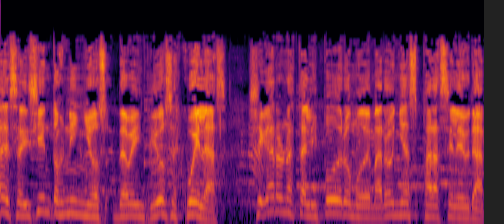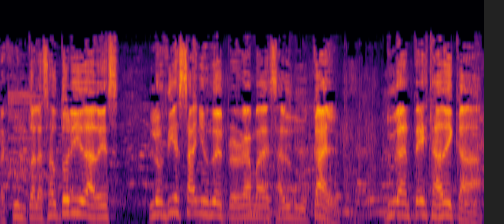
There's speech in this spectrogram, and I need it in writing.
de 600 niños de 22 escuelas llegaron hasta el hipódromo de Maroñas para celebrar junto a las autoridades los 10 años del programa de salud bucal. Durante esta década,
